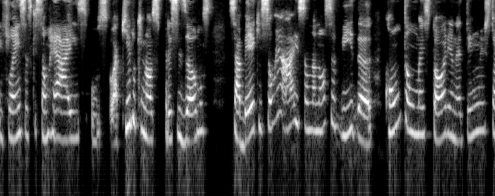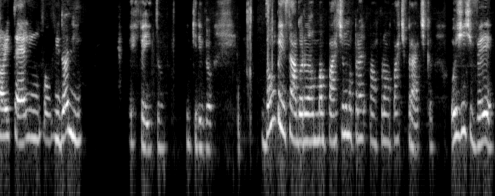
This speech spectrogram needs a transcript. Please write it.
influências que são reais, os, aquilo que nós precisamos saber que são reais, são na nossa vida, contam uma história, né? Tem um storytelling envolvido ali. Perfeito, incrível. Vamos pensar agora numa parte, numa para uma parte prática. Hoje a gente vê,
